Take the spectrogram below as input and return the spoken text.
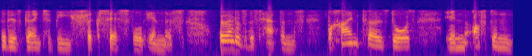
that is going to be successful in this. All of this happens behind closed doors in often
